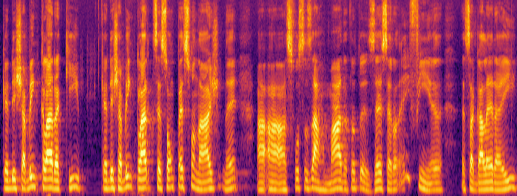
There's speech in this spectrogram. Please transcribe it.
quer deixar bem claro aqui, quer deixar bem claro que isso é só um personagem, né? A- a- as Forças Armadas, tanto o Exército, enfim, é- essa galera aí,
